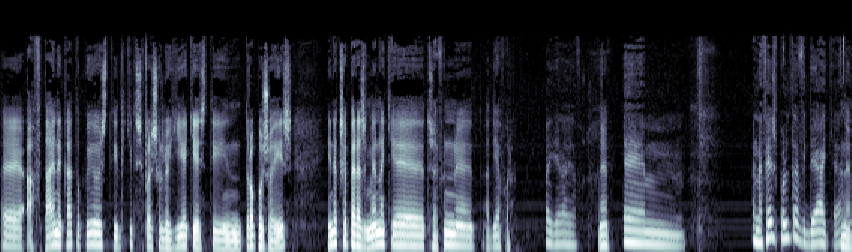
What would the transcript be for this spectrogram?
Ε, αυτά είναι κάτι το οποίο στη δική τους φρασιολογία και στην τρόπο ζωής είναι ξεπερασμένα και τους αφήνουν αδιάφορα. Αγερά, Ναι. Ε, αναφέρεις πολύ τα βιντεάκια. Ναι.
